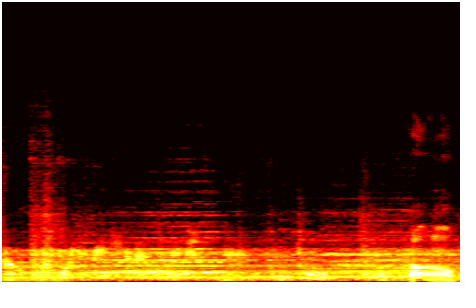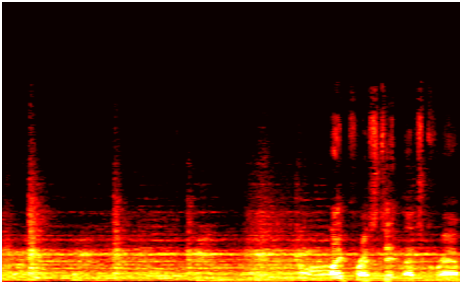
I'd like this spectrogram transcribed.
go before you reach your destination. Uh oh. I pressed it. That's crap.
